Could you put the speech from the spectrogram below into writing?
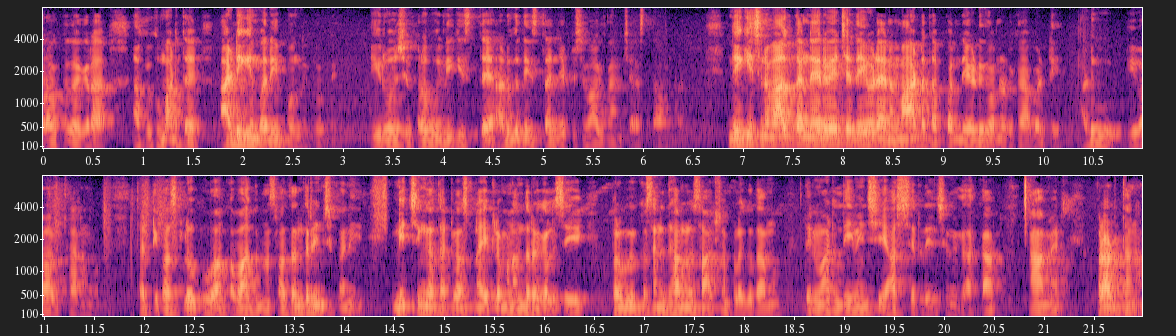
ప్రవక్త దగ్గర ఆ కుమార్తె అడిగి మరీ పొందుకుంది ఈరోజు ప్రభు నీకు ఇస్తే అడుగుతే ఇస్తా అని చెప్పేసి వాగ్దానం చేస్తూ ఉన్నాడు. నీకు ఇచ్చిన వాగ్దానం నెరవేర్చే దేవుడు ఆయన. మాట తప్పని దేవుడిగా ఉన్నాడు కాబట్టి అడుగు ఈ వాగ్దానం. థర్టీ ఫస్ట్ లోపు ఒక వాగ్దానం స్వతంత్రించుకొని నిత్యంగా థర్టీ ఫస్ట్ నైట్లో మనందరూ కలిసి ప్రభు యొక్క సన్నిధానంలో సాక్ష్యం పలుకుదాము. దీని వాటిని దీవించి ఆశీర్వదించింది గాక. ఆమె ప్రార్థన.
